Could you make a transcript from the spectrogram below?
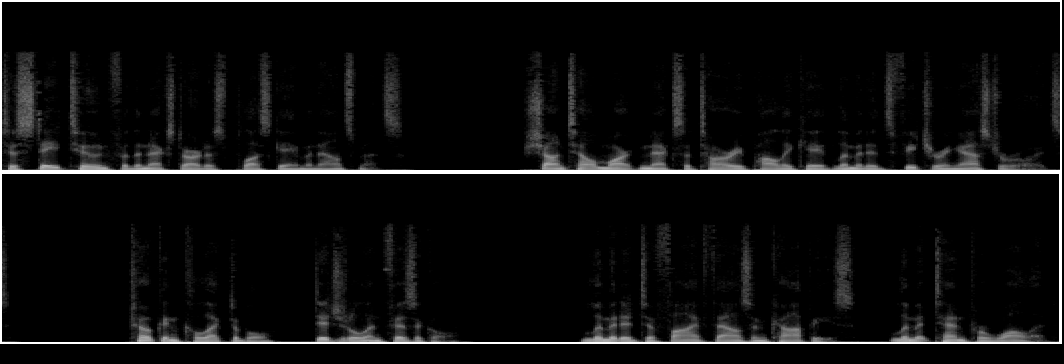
to stay tuned for the next Artist Plus game announcements. Shantell Martin X Atari Polycade Limiteds featuring asteroids. Token collectible, digital and physical. Limited to 5,000 copies, limit 10 per wallet.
